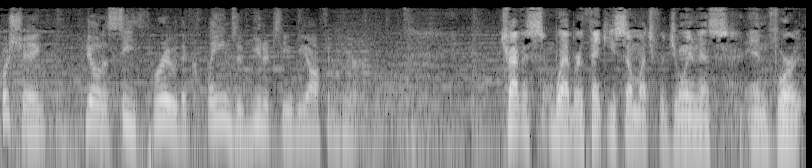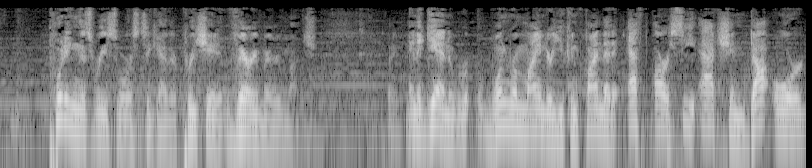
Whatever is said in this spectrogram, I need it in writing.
pushing, to be able to see through the claims of unity we often hear. Travis Weber, thank you so much for joining us and for putting this resource together. Appreciate it very, very much. And again, one reminder, you can find that at frcaction.org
